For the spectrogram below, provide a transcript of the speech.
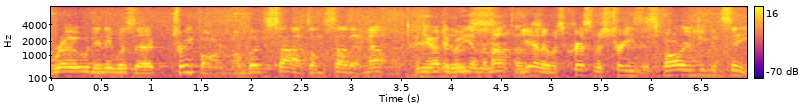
road, and it was a tree farm on both sides, on the side of that mountain. And you had to be was- in the mountains. Yeah, there was Christmas trees as far as you could see.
